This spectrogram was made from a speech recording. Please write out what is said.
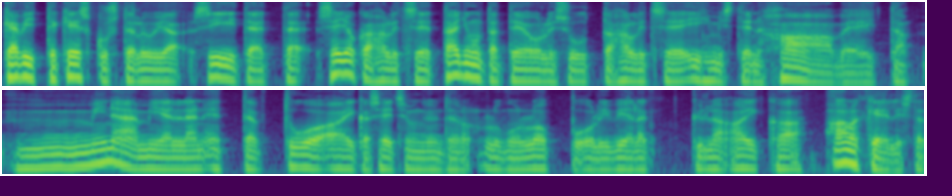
kävitte keskusteluja siitä, että se, joka hallitsee tajuntateollisuutta, hallitsee ihmisten haaveita. Minä miellän, että tuo aika 70-luvun loppu oli vielä kyllä aikaa alkeellista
